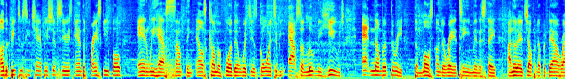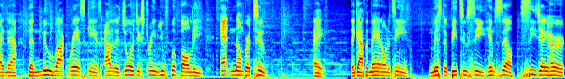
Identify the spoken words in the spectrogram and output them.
of the B2C Championship Series and the Frank Bowl. And we have something else coming for them, which is going to be absolutely huge at number three, the most underrated team in the state. I know they're jumping up and down right now. The New Rock Redskins out of the Georgia Extreme Youth Football League at number two. Hey, they got the man on the team, Mr. B2C himself, CJ Hurd.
